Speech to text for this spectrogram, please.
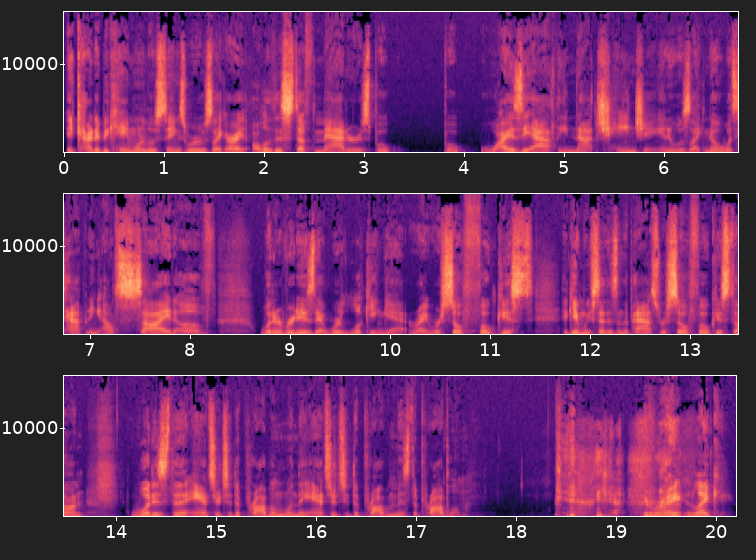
it kind of became one of those things where it was like, all right, all of this stuff matters, but but why is the athlete not changing? And it was like, no, what's happening outside of whatever it is that we're looking at, right? We're so focused. Again, we've said this in the past. We're so focused on what is the answer to the problem when the answer to the problem is the problem. yeah. Right? Like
